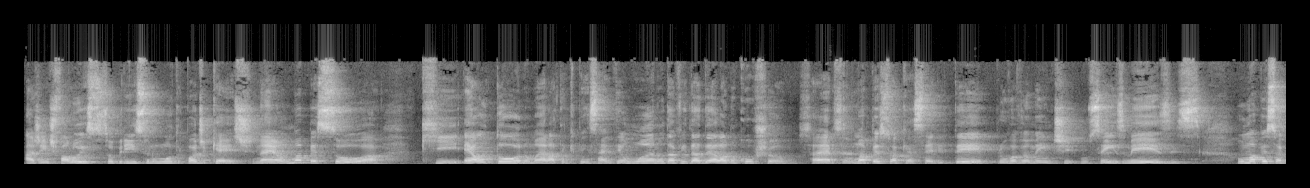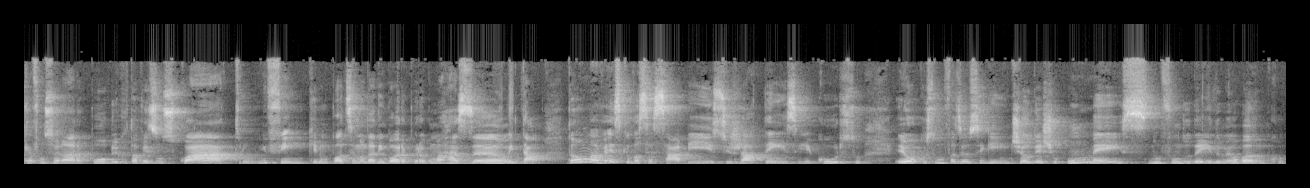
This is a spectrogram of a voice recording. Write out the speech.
a gente falou isso, sobre isso num outro podcast, né? Uma pessoa que é autônoma, ela tem que pensar em ter um ano da vida dela no colchão, certo? Uma pessoa que é CLT, provavelmente uns seis meses. uma pessoa que é funcionário público, talvez uns quatro, enfim, que não pode ser mandado embora por alguma razão e tal. Então, uma vez que você sabe isso e já tem esse recurso, eu costumo fazer o seguinte: eu deixo um mês no fundo DI do meu banco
